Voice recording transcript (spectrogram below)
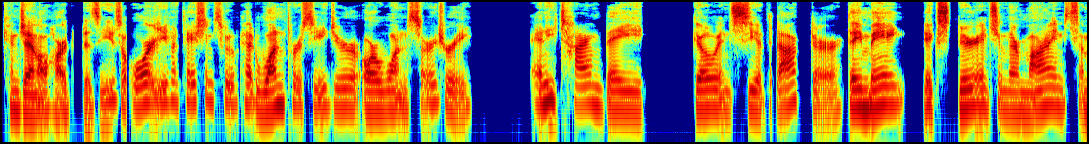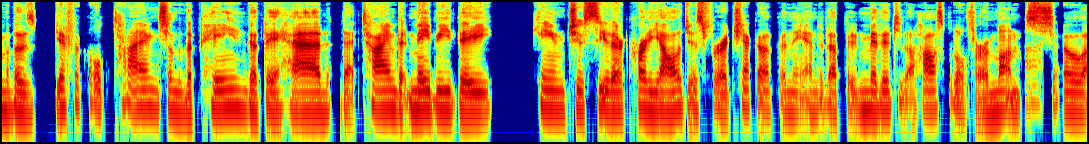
congenital heart disease, or even patients who have had one procedure or one surgery, anytime they go and see a doctor, they may experience in their mind some of those difficult times, some of the pain that they had that time that maybe they came to see their cardiologist for a checkup and they ended up admitted to the hospital for a month. Ah. So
